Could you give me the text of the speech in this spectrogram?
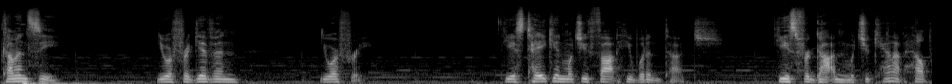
Come and see. You are forgiven you are free. He has taken what you thought he wouldn't touch. He has forgotten what you cannot help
